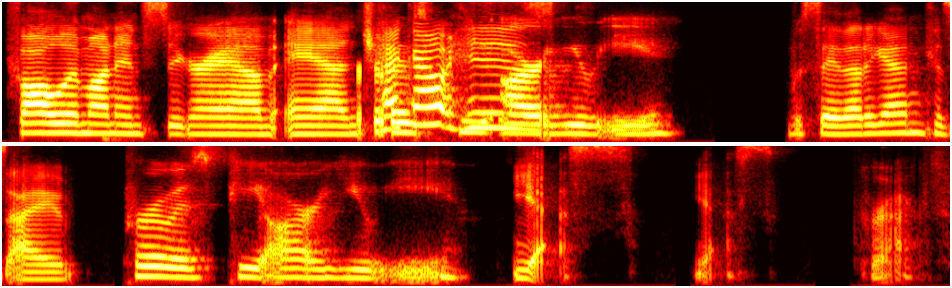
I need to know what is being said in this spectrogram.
follow him on instagram and check out his P-R-U-E. say that again because i Prue is P-R-U-E. yes yes correct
